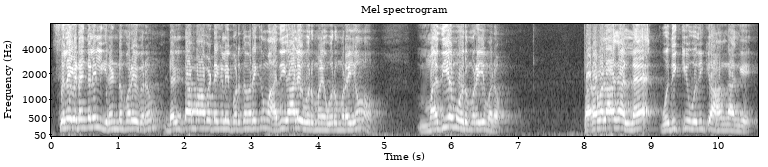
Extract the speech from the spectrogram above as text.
சில இடங்களில் இரண்டு முறை வரும். டெல்டா மாவட்டங்களை பொறுத்த வரைக்கும் அதிகாலை ஒரு முறை ஒரு முறையும் மதியம் ஒரு முறையும் வரும். பரவலாக அல்ல. ஒதுக்கி ஒதுக்கி ஆங்காங்கே.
